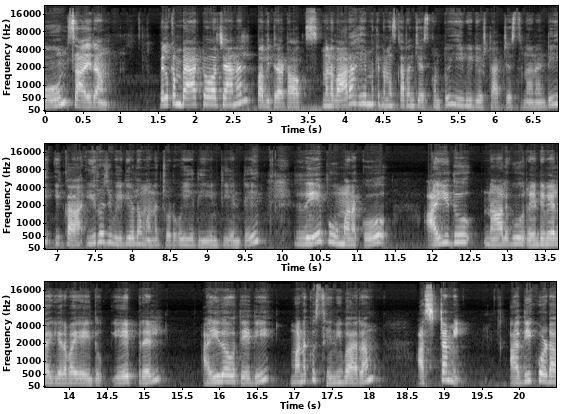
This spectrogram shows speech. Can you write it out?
Om Sairam. Welcome back to our channel Pavitra talks. మన వారాహేమకి నమస్కారం చేసుకుంటూ ఈ వీడియో స్టార్ట్ చేస్తున్నానండి. ఇక ఈరోజు వీడియోలో మనం చూడబోయేది ఏంటి అంటే రేపు మనకు ఐదు నాలుగు రెండు వేల ఇరవై ఐదు ఏప్రిల్ ఐదవ తేదీ మనకు శనివారం అష్టమి. అది కూడా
